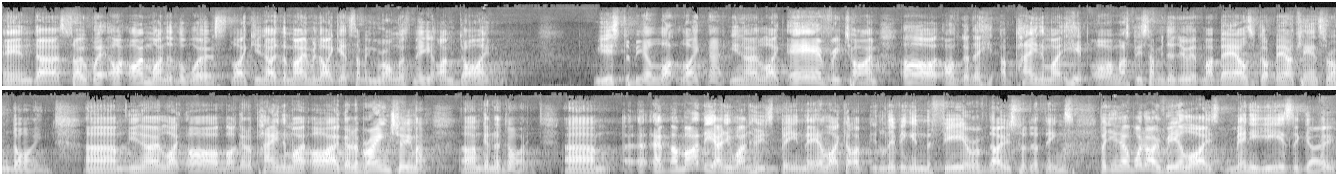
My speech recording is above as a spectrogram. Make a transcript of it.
And uh, so I'm one of the worst. Like, you know, the moment I get something wrong with me, I'm dying used to be a lot like that, you know, like every time, oh, I've got a, a, pain in my hip, oh, it must be something to do with my bowels, I've got bowel cancer, I'm dying. Um, you know, like, oh, I've got a pain in my eye, I've got a brain tumour, I'm going to die. Um, am I the only one who's been there, like I'm living in the fear of those sort of things? But you know, what I realised many years ago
